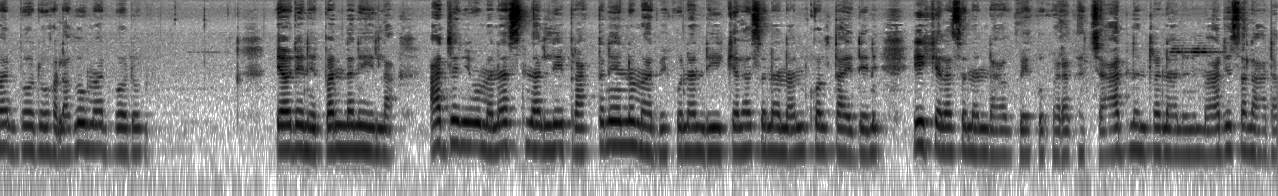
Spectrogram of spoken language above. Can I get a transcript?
ಮಾಡ್ಬೋದು, ಹೊಲಗೂ ಮಾಡ್ಬೋದು. ಯಾವುದೇ ನಿರ್ಬಂಧನೇ ಇಲ್ಲ. ಆದರೆ ನೀವು ಮನಸ್ಸಿನಲ್ಲಿ ಪ್ರಾರ್ಥನೆಯನ್ನು ಮಾಡಬೇಕು. ನಾನು ಈ ಕೆಲಸ ನಾನು ಅಂದ್ಕೊಳ್ತಾ ಇದ್ದೇನೆ, ಈ ಕೆಲಸ ನಂದು ಆಗಬೇಕು ಬರಗಚ್ಚ ಆದ ನಂತರ ನಾನು ನಿಮ್ಮ ಆದಿಸಲಾದ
